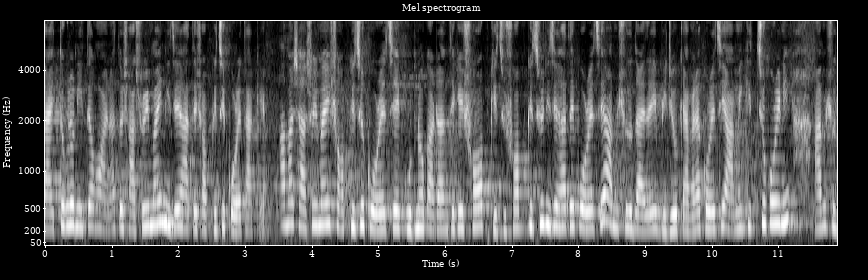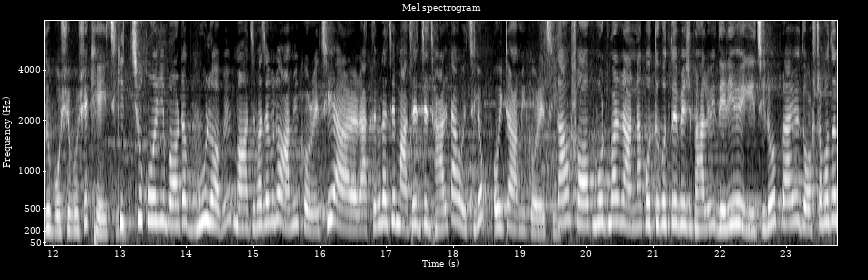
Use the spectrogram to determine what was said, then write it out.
দায়িত্বগুলো নিতে হয় না। তো শাশুড়ি মাই নিজের হাতে সব কিছু করে থাকে। আমার শাশুড়ি মাই সব কিছু করেছে, কুটনো কাটান থেকে সব কিছু সব কিছু নিজের হাতে করেছে। আমি শুধু দাঁড়িয়ে ভিডিও ক্যামেরা করেছি। আমি কিচ্ছু করিনি, আমি শুধু বসে বসে খেয়েছি। কিচ্ছু করিনি বড়টা ভুল হবে। মাছ ভাজাগুলো আমি করেছি আর রাত্রেবেলা যে মাছের যে ঝালটা হয়েছিল, ওইটা আমি করেছি। তাও সব মোটমাট রান্না করতে করতে বেশ ভালোই দেরি হয়ে গিয়েছিল। প্রায় দশটা মতন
